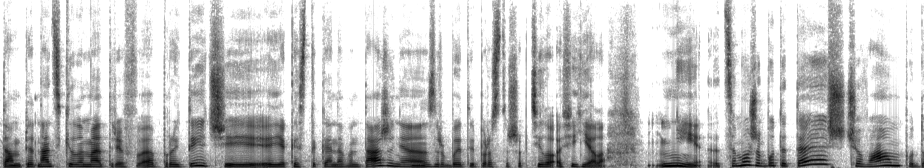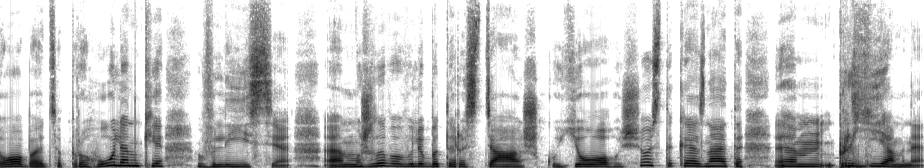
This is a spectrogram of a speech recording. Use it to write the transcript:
там 15 кілометрів е, пройти чи якесь таке навантаження зробити, просто щоб тіло офігело. Ні, це може бути те, що вам подобається, прогулянки в лісі. Е, Можливо, ви любите розтяжку, йогу, щось таке, знаєте, ем, приємне.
